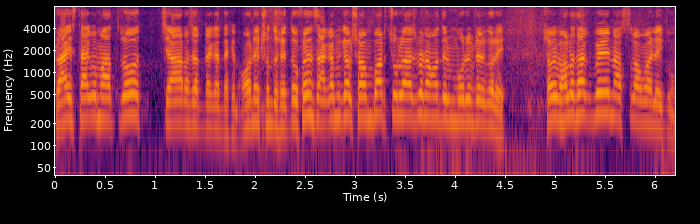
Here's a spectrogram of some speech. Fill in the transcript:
প্রাইস থাকবে মাত্র চার হাজার টাকা। দেখেন, অনেক সুন্দর তো ফ্রেন্ডস আগামীকাল সোমবার চলে আসবেন আমাদের মরিম করে সবাই ভালো থাকবেন, আসসালামু আলাইকুম।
